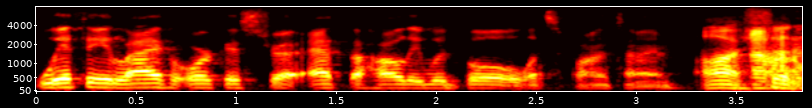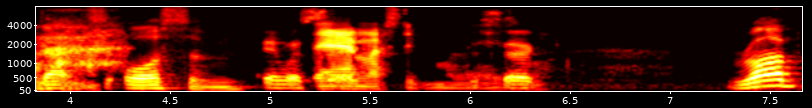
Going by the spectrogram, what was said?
with a live orchestra at the Hollywood Bowl once upon a time. Oh shit, Ah. that's awesome. It was That sick. must have been Sick. amazing. Rob,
